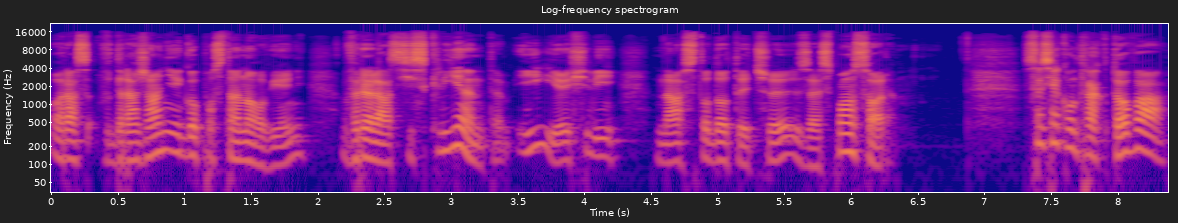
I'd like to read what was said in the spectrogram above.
oraz wdrażanie jego postanowień w relacji z klientem i jeśli nas to dotyczy ze sponsorem. Sesja kontraktowa,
